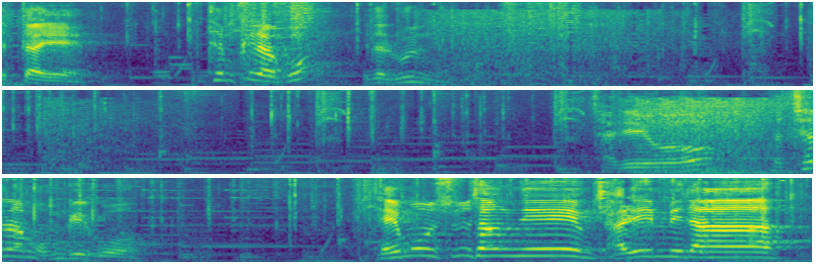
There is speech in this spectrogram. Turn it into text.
됐다 얘 템키라고? 일단 룬. 자리요. 자 한번 옮기고. 데몬 순상님 자리입니다.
